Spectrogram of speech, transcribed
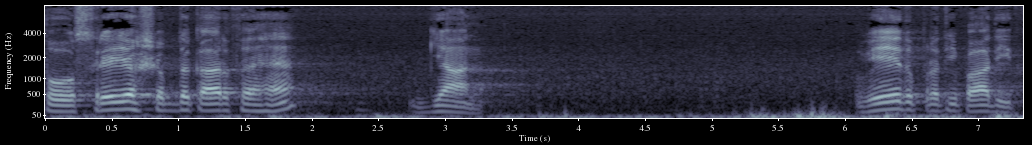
तो श्रेय शब्द का अर्थ है ज्ञान। वेद प्रतिपादित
